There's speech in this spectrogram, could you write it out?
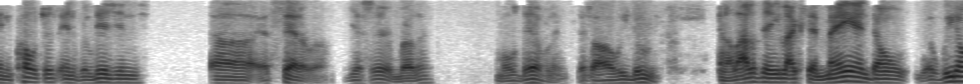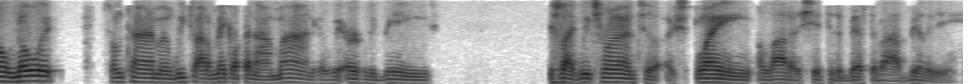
and cultures and religions, uh, etc. Yes, sir, brother. Most definitely. That's all we do. And a lot of things, like I said, man don't, we don't know it sometimes and we try to make up in our mind because we're earthly beings. It's like we're trying to explain a lot of shit to the best of our ability.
